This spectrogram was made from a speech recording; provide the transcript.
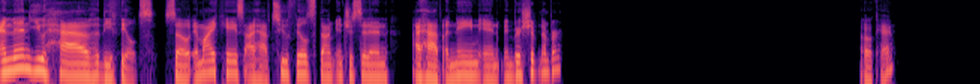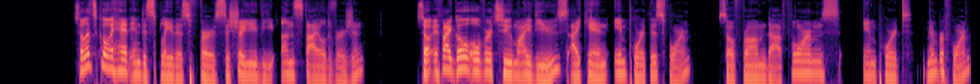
And then you have the fields. So in my case, I have two fields that I'm interested in. I have a name and membership number. Okay. So let's go ahead and display this first to show you the unstyled version. So if I go over to my views, I can import this form. So from .forms, import member form.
